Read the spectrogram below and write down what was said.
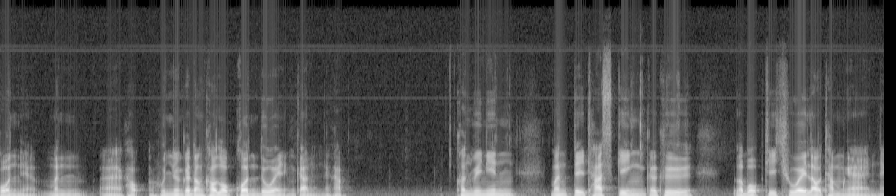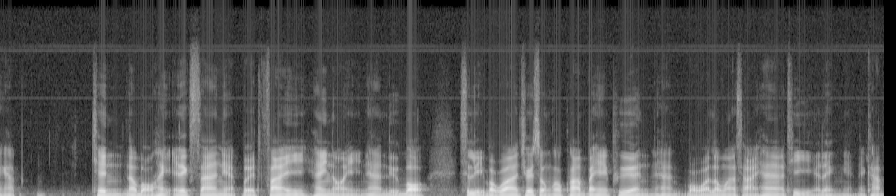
คนเนี่ยมันอ่าเขาหุ่นยนต์ก็ต้องเคารพคนด้วยเหมือนกันนะครับ convenient multitasking ก็คือระบบที่ช่วยเราทำงานนะครับ เช่นเราบอกให้ Alexa เนี่ยเปิดไฟให้หน่อยนะฮะหรือบอก สิริบอกว่าช่วยส่งข้อความไปให้เพื่อนนะฮะบอกว่าเรามาสาย5นาทีอะไรเงี้ยนะครับ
